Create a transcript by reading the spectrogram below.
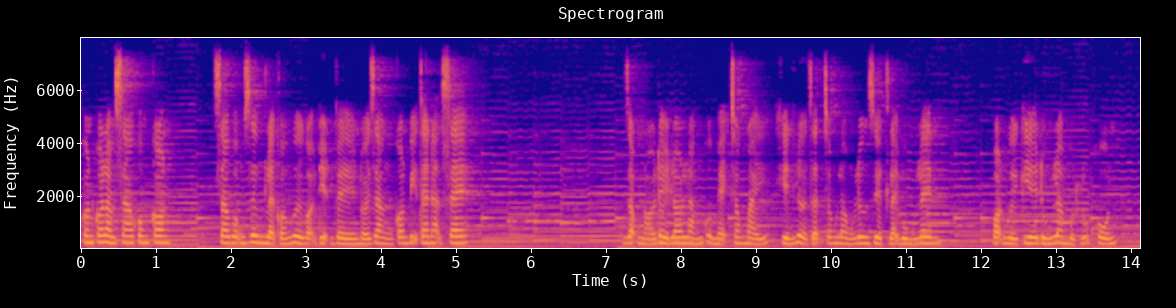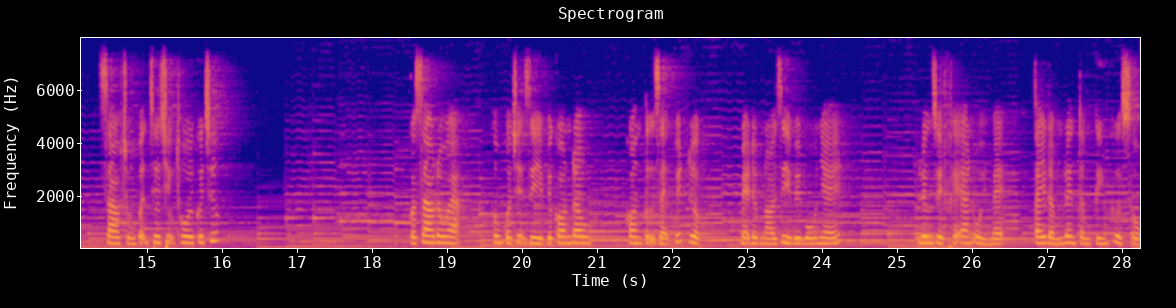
con có làm sao không con? Sao bỗng dưng lại có người gọi điện về nói rằng con bị tai nạn xe? Giọng nói đầy lo lắng của mẹ trong máy khiến lửa giận trong lòng Lương Duyệt lại bùng lên. Bọn người kia đúng là một lũ khốn. Sao chúng vẫn chưa chịu thôi cơ chứ? Có sao đâu ạ, không có chuyện gì với con đâu, con tự giải quyết được, mẹ đừng nói gì với bố nhé. Lương Duyệt khẽ an ủi mẹ, tay đấm lên tấm kính cửa sổ.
